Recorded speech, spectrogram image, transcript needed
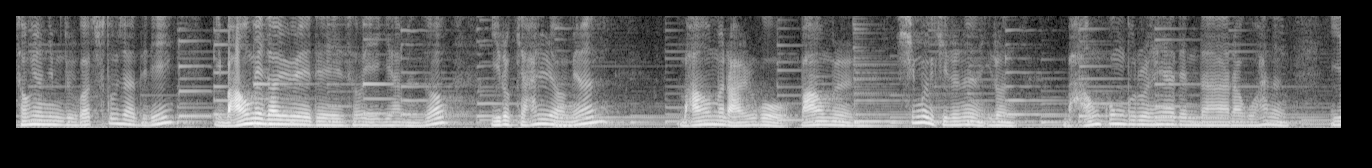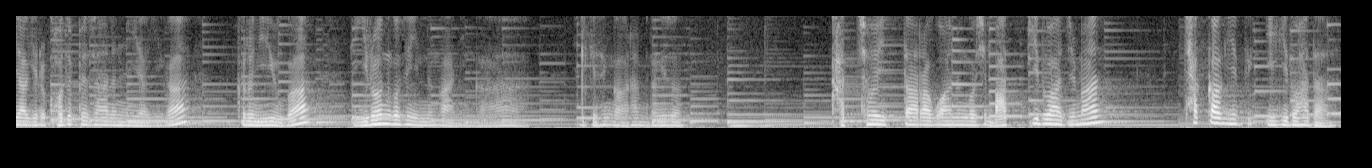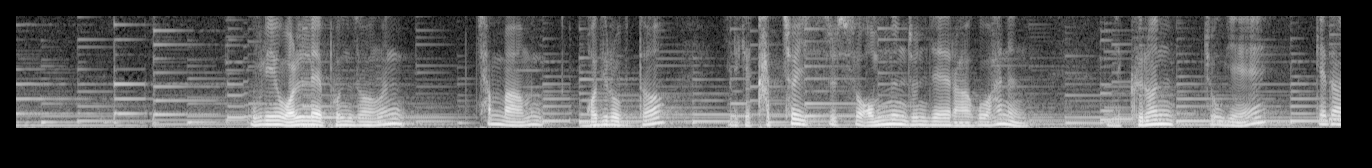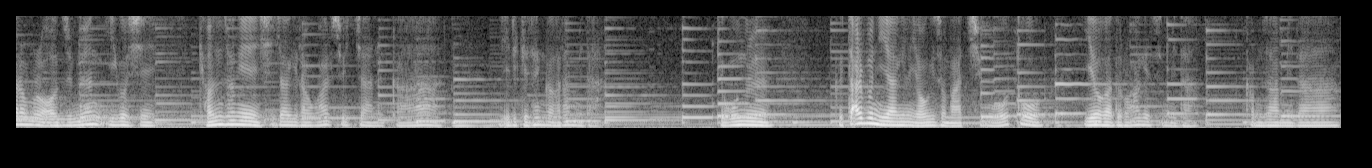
성현님들과 수도자들이 이 마음의 자유에 대해서 얘기하면서 이렇게 하려면 마음을 알고 마음을 힘을 기르는 이런 마음 공부를 해야 된다라고 하는 이야기를 거듭해서 하는 이야기가 그런 이유가 이런 것에 있는 거 아닌가 이렇게 생각을 합니다. 그래서 갇혀 있다라고 하는 것이 맞기도 하지만 착각이기도 하다. 우리의 원래 본성은 참 마음은 어디로부터 이렇게 갇혀 있을 수 없는 존재라고 하는 그런 쪽에 깨달음을 얻으면 이것이 견성의 시작이라고 할 수 있지 않을까 이렇게 생각을 합니다. 오늘 그 짧은 이야기는 여기서 마치고 또 이어가도록 하겠습니다. 감사합니다.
